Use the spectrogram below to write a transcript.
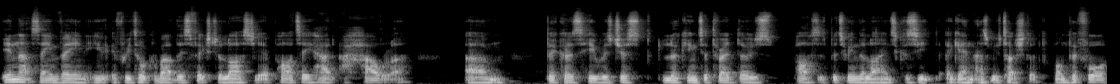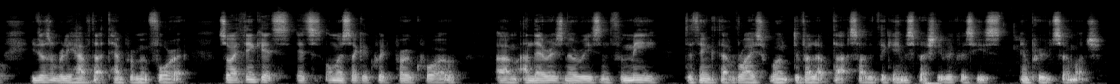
in that same vein, if we talk about this fixture last year, Partey had a howler um, because he was just looking to thread those passes between the lines. Because he, again, as we've touched upon before, he doesn't really have that temperament for it. So I think it's it's almost like a quid pro quo, um, and there is no reason for me to think that Rice won't develop that side of the game, especially because he's improved so much.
